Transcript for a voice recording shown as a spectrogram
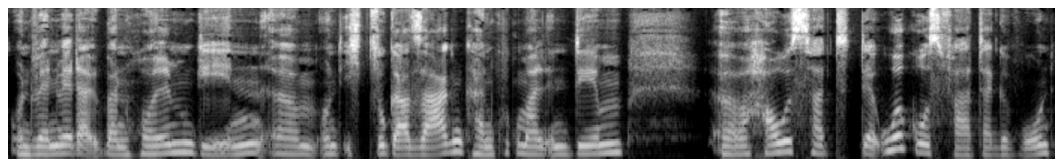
Und wenn wir da über den Holm gehen ähm, und ich sogar sagen kann, guck mal, in dem äh, Haus hat der Urgroßvater gewohnt,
